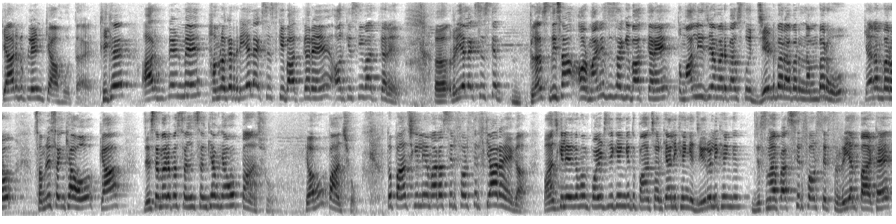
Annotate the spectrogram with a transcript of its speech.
कि आर्ग प्लेन क्या होता है, ठीक है? आर्ग प्लेन में हम अगर रियल एक्सिस की बात करें और किसकी बात करें? रियल एक्सिस के प्लस दिशा और माइनस दिशा की बात करें तो मान लीजिए हमारे पास कोई जेड बराबर नंबर हो, क्या नंबर हो? समृद्ध संख्या हो, क्या? जैसे हमारे पास संख्या क्या हो? पाँच हो। क्या हो? पाँच हो। तो पाँच के लिए हमारा सिर्फ़ और सिर्फ़ क्या रहेगा? पाँच के लिए जब हम पॉइंट्स लिखेंगे तो पाँच और क्या लिखेंगे? ज़ीरो लिखेंगे। जिसमें हमारे पास सिर्फ़ और सिर्फ़ रियल पार्ट है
